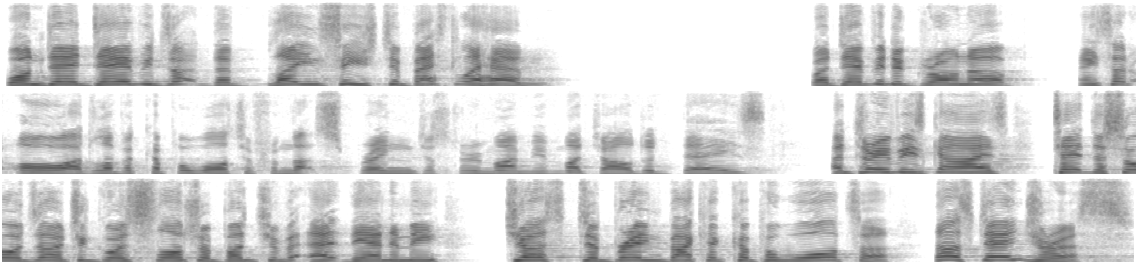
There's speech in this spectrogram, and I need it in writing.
One day, David's the laying siege to Bethlehem, where David had grown up. And he said, Oh, I'd love a cup of water from that spring just to remind me of my childhood days. And three of his guys take the swords out and go and slaughter a bunch of uh, the enemy just to bring back a cup of water. That's dangerous.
